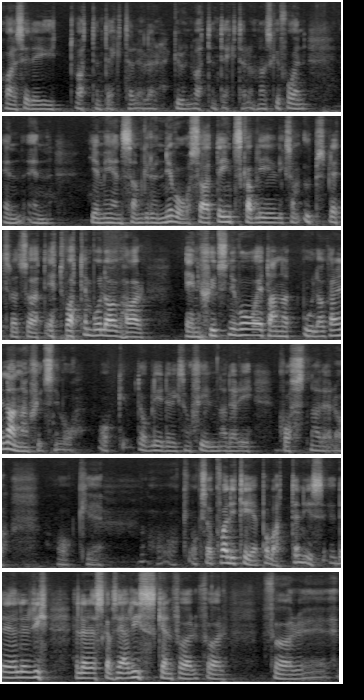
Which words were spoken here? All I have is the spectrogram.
vare sig det är ytvattentäkter eller grundvattentäkter. Man skulle få en, en, en gemensam grundnivå så att det inte ska bli liksom uppsplittrat så att ett vattenbolag har en skyddsnivå och ett annat bolag har en annan skyddsnivå. Och då blir det liksom skillnader i kostnader och, och, eh, och också kvalitet på vatten. Eller, eller ska vi säga risken för, för, för eh,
